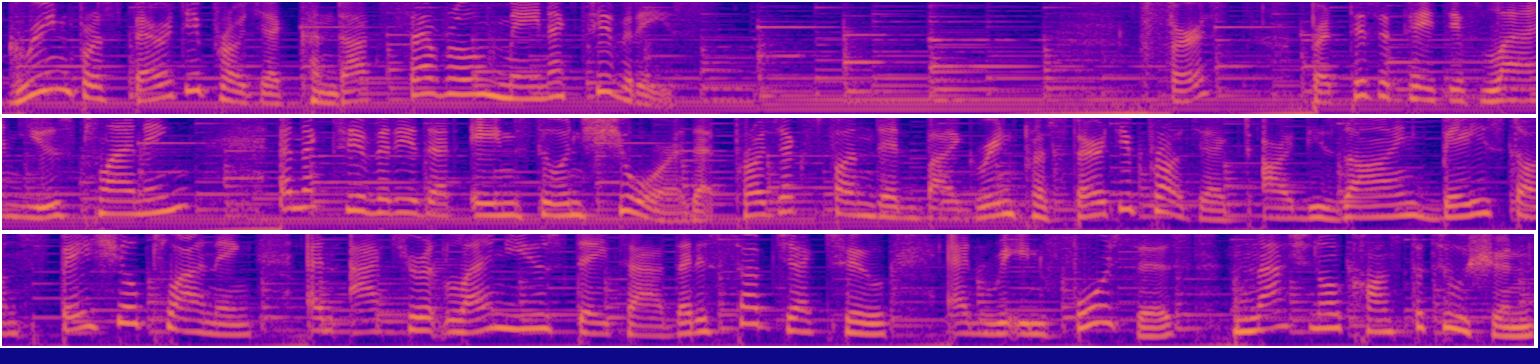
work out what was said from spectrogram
Green Prosperity Project conducts several main activities. First, participative land use planning, an activity that aims to ensure that projects funded by Green Prosperity Project are designed based on spatial planning and accurate land use data that is subject to and reinforces national constitution,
